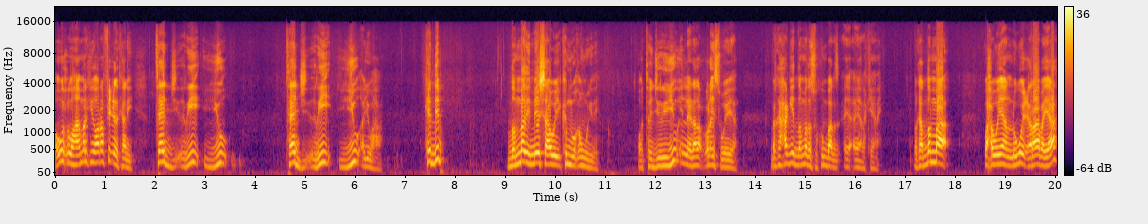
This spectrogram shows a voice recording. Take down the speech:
وحوها مركي هو فعل كاني تجري يو. تجري يو أيها كدب ضمادي ميشا وي كم وقم ويدي وتجريو إن لا يرادا عليس ويا بركا حقي ضمادا سكون بالز أي أنا كياني بركا ضمة وحويان لغو عرابة يا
